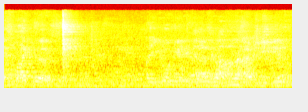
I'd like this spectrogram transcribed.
It's like the, like you go get the get.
